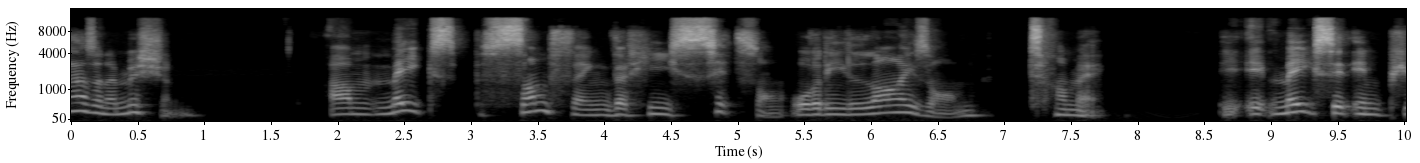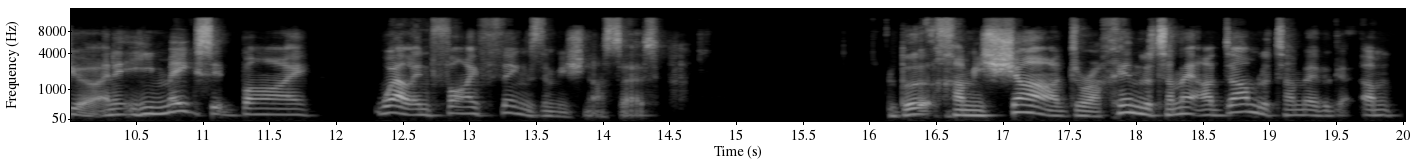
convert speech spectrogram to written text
has an emission um, makes something that he sits on or that he lies on tameh. It, it makes it impure, and it, he makes it by, well, in five things, the Mishnah says. Chamisha drachim l'tameh adam l'tameh um,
